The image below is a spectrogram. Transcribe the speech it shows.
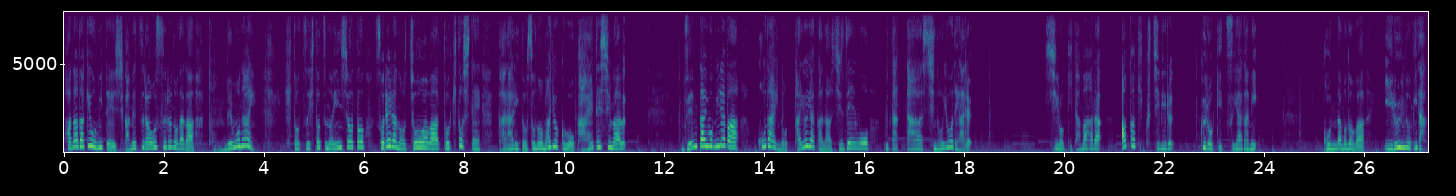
花だけを見てしかめ面をするのだがとんでもない。一つ一つの印象とそれらの調和は時としてがらりとその魔力を変えてしまう。全体を見れば古代のたゆやかな自然を歌った詩のようである。白き玉肌赤き唇黒き艶髪。こんなものは衣類の美だ。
